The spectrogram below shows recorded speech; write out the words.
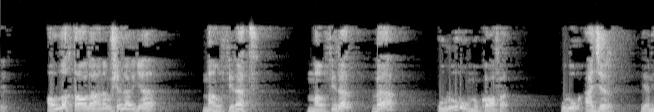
Dedi. Alloh taolo ana o'shalarga mag'firat mag'firat va ulug' mukofot ulug' ajr ya'ni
